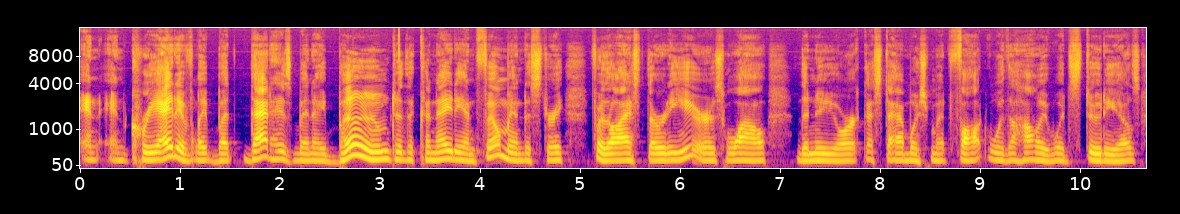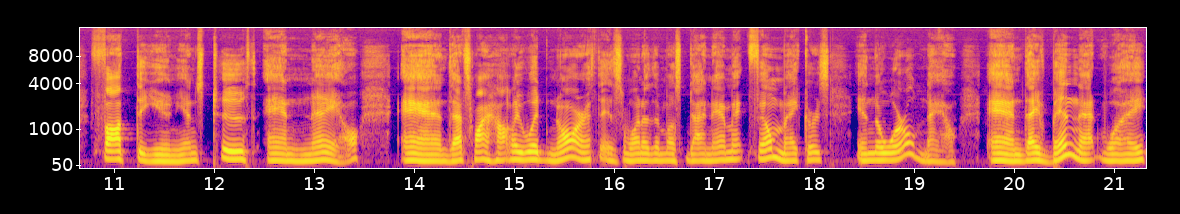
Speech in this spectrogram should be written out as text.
and, and creatively, but that has been a boom to the Canadian film industry for the last 30 years, while the New York establishment fought with the Hollywood studios, fought the unions tooth and nail, and that's why Hollywood North is one of the most dynamic filmmakers in the world now. And they've been that way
